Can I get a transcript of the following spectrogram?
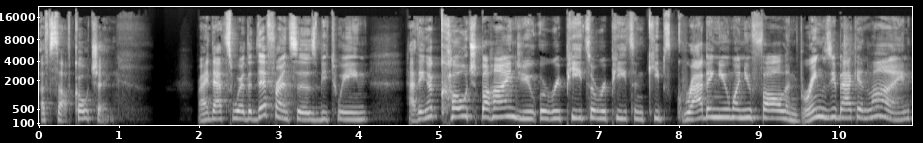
of self coaching. right? That's where the difference is between having a coach behind you who repeats or repeats and keeps grabbing you when you fall and brings you back in line.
